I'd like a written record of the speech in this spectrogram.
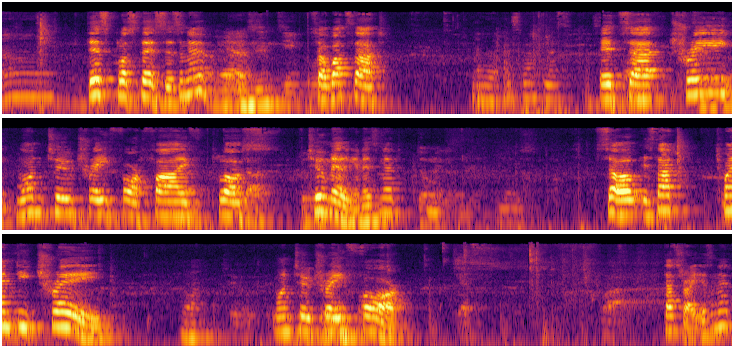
Uh, this plus this, isn't it? Yes. So what's that? uh, S1 plus. It's uh, 3, 1, 2, 3, 4, 5 plus 2 million, isn't it? Two million. So is that 23? One, 1, 2, 3, 4. That's right, isn't it?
